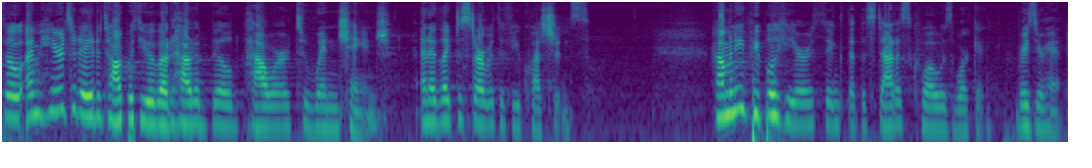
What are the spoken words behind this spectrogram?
So, I'm here today to talk with you about how to build power to win change. And I'd like to start with a few questions. How many people here think that the status quo is working? Raise your hand.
